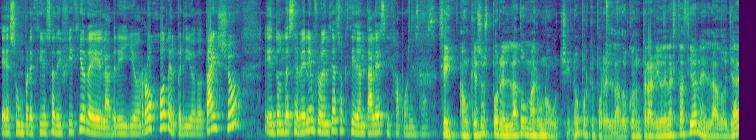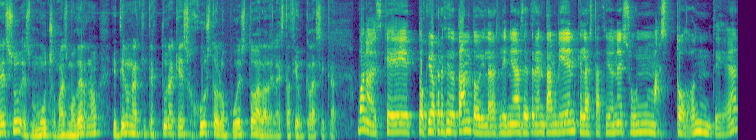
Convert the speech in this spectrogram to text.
Es un precioso edificio de ladrillo rojo del periodo Taisho eh, donde se ven influencias occidentales y japonesas. Sí, aunque eso es por el lado Marunouchi, ¿no? Porque por el lado contrario de la estación, el lado Yaesu es mucho más moderno y tiene una arquitectura que es justo lo opuesto a la de la estación clásica. Bueno, es que Tokio ha crecido tanto y las líneas de tren también que la estación es un mastodonte. ¿eh?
